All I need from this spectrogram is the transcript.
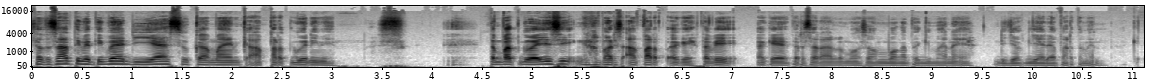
Satu saat tiba-tiba dia suka main ke apart gue nih min. Tempat gue aja sih kenapa harus apart? Oke tapi oke terserah lu mau sombong atau gimana ya. Di Jogja ada apartemen oke.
